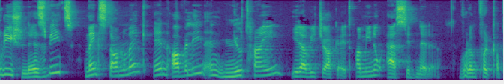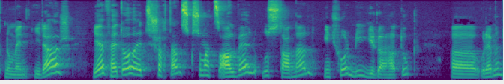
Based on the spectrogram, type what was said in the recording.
ուրիշ լեզվից մենք ստանում ենք այն ավելին այն նյութային իրավիճակը, այդ ամինո ասիդները, որոնք որ կպնում են իրար, եւ հետո այդ շղթան սկսում է ծալվել ու ստանալ ինչ որ մի յուրահատուկ ուրեմն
